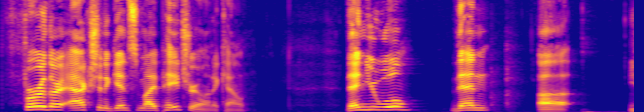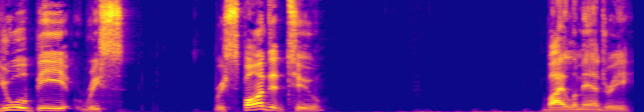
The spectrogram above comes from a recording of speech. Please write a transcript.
further action against my Patreon account, then you will then uh, you will be res- responded to by LiMandri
